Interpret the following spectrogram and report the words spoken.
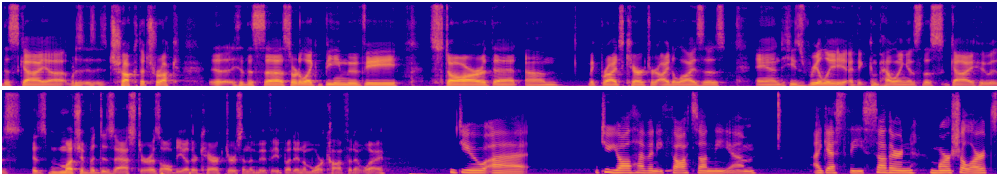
this guy uh, what is it, chuck the truck? Uh, this uh, sort of like b movie star that um, mcbride's character idolizes and he's really i think compelling as this guy who is as much of a disaster as all the other characters in the movie but in a more confident way Do you, uh, do y'all have any thoughts on the, um, I guess the Southern martial arts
